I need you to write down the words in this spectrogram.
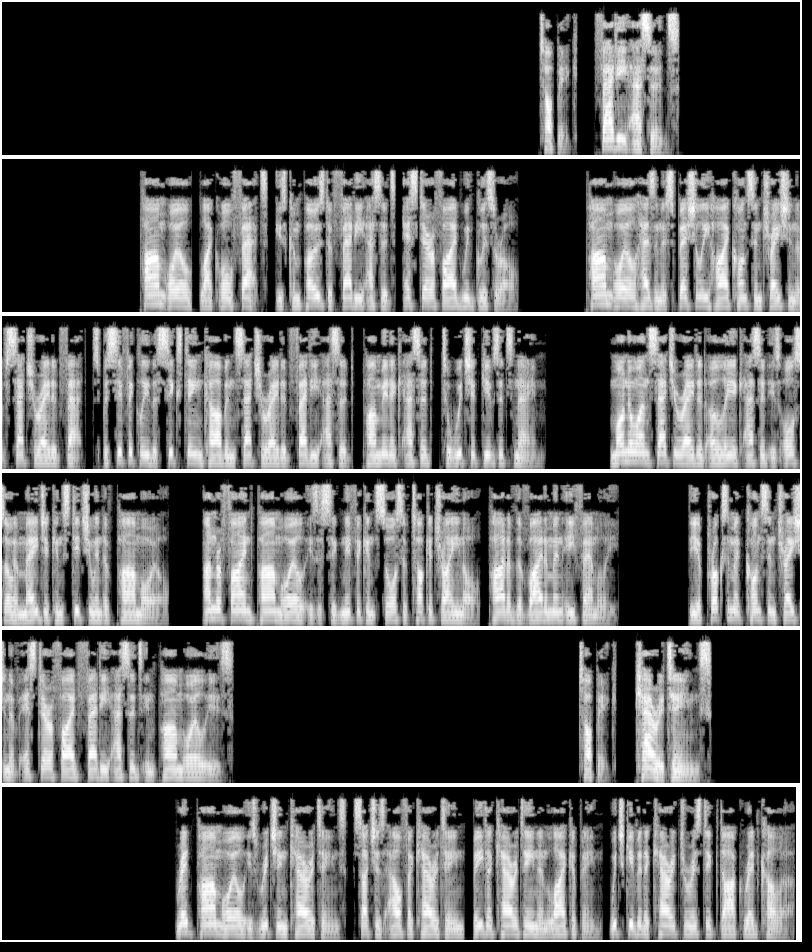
Topic: Fatty acids. Palm oil, like all fats, is composed of fatty acids, esterified with glycerol. Palm oil has an especially high concentration of saturated fat, specifically the 16-carbon saturated fatty acid, palmitic acid, to which it gives its name. Monounsaturated oleic acid is also a major constituent of palm oil. Unrefined palm oil is a significant source of tocotrienol, part of the vitamin E family. The approximate concentration of esterified fatty acids in palm oil is Carotenes Red palm oil is rich in carotenes, such as alpha-carotene, beta-carotene and lycopene, which give it a characteristic dark red color.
